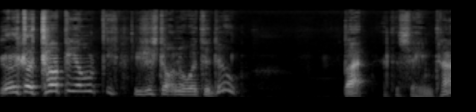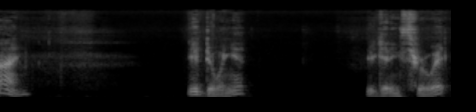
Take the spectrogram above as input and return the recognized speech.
you're at the top of your, you just don't know what to do. But at the same time, you're doing it. You're getting through it.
